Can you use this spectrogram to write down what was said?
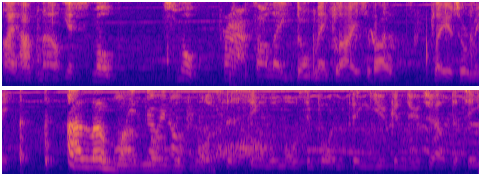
I have now. You smoke, smoke, prat, Ole. Don't make lies about players or me. I love Mars Movage. What's the single most important thing you can do to help the team?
